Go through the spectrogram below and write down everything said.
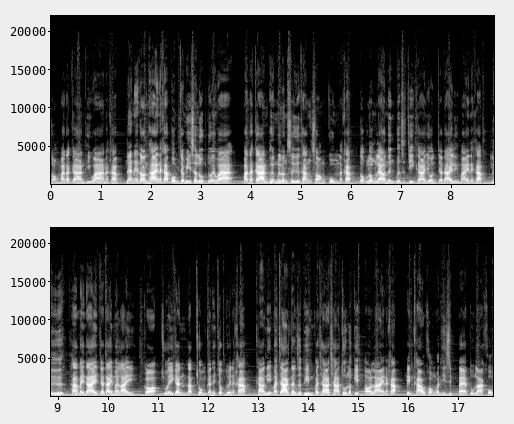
2 มาตรการที่ว่านะครับ และในตอนท้ายนะครับ ผมจะมีสรุปด้วยว่า มาตรการเพิ่มกำลังซื้อทั้ง 2 กลุ่มนะครับ ตกลงแล้ว 1 พฤศจิกายนจะได้หรือไม่นะครับ หรือถ้าไม่ได้จะได้เมื่อไหร่ ก็ช่วยกันรับชมกันให้จบด้วยนะครับ ข่าวนี้มาจากหนังสือพิมพ์ประชาชาติธุรกิจออนไลน์นะครับ เป็นข่าวของวันที่ 18 ตุลาคม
